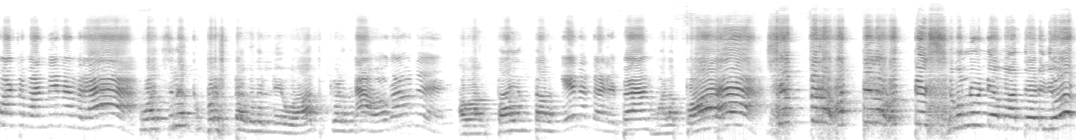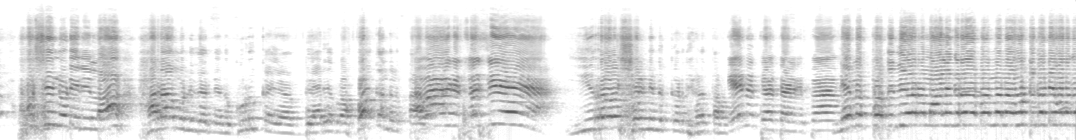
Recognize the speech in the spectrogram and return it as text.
ಕೊಟ್ಟು ಬಂದಿನಂದ್ರ? ವಚನಕ್ಕೆ ಭ್ರಷ್ಟ ಆಗದಿಲ್ಲ ನೀವು ಆತ್ ಕೇಳಿದ್ರೆ ನಾ ಹೋಗವ್ನೆ. ಅವಾಗ ತಾಯಿ ಅಂತ ಏನಂತಾಳ್ರಿಪ್ಪ? ಮಳಪ್ಪ ಶತ್ರು ಹೊಟ್ಟಿನ ಹೊಟ್ಟೆ ಶಿವನುಣ್ಯ ಮಾತಾಡಿದ್ಯೋ ಖುಷಿ ನುಡಿಲಿಲ್ಲ ಹರಾಮನಿದ ನಿನ್ನ ಗುರು ಕೈಯ ಬ್ಯಾರೆ ಹೋಗಂದ್ರೆ ತಾವ ಅವಾಗ ಸಸಿ. ಇರೋ ಶರಣಿನ ಕರೆದು ಹೇಳ್ತಾನ ಏನಂತ ಹೇಳ್ತಾಳ್ರಿಪ್ಪ? ನಿನ್ನ ಪದವಿಯವರು ಮಾಲಿಂಗರ ಬಂದ ನಾವು ಊಟ ಗಡಿ ಒಳಗ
